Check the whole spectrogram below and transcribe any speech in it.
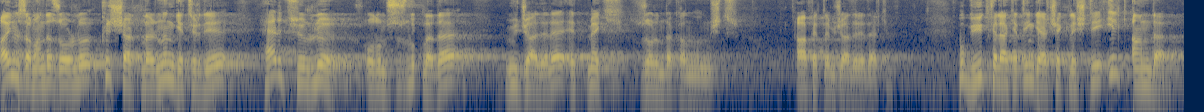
aynı zamanda zorlu kış şartlarının getirdiği her türlü olumsuzlukla da mücadele etmek zorunda kalınmıştır. afetle mücadele ederken. Bu büyük felaketin gerçekleştiği ilk anda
